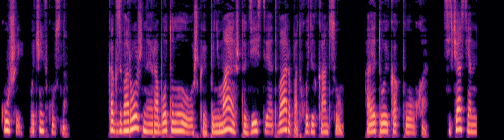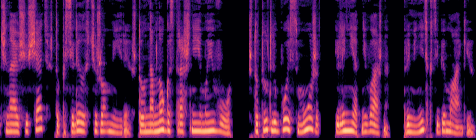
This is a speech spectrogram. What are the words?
Кушай, очень вкусно. Как завороженная работала ложкой, понимая, что действие отвара подходит к концу. А это ой как плохо. Сейчас я начинаю ощущать, что поселилась в чужом мире, что он намного страшнее моего, что тут любой сможет или нет, неважно, применить к тебе магию.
